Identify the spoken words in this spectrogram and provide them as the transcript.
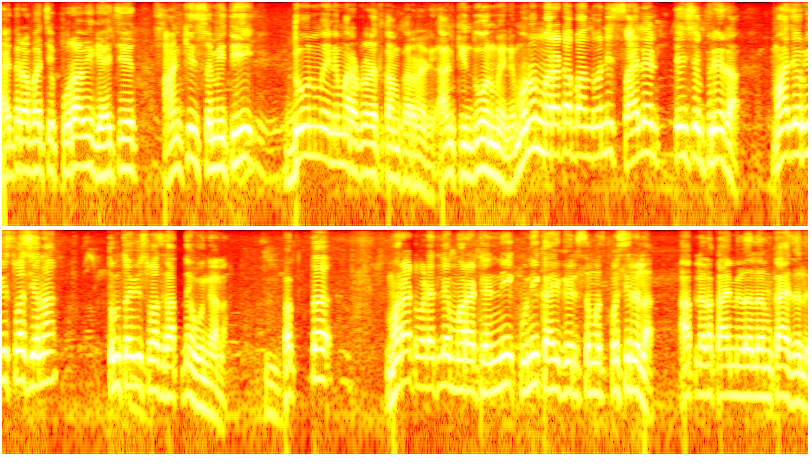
हैदराबादचे पुरावे घ्यायचे आहेत. आणखी समिती दोन महिने मराठवाड्यात काम करणार आहे. आणखीन दोन महिने. म्हणून मराठा बांधवांनी सायलेंट टेन्शन फ्री राहा. माझ्यावर विश्वास आहे ना? तुमचा विश्वासघात नाही होऊन द्याला फक्त मराठवाड्यातल्या मराठ्यांनी कुणी काही गैरसमज पसरला आपल्याला काय मिळालं आणि काय झालं?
